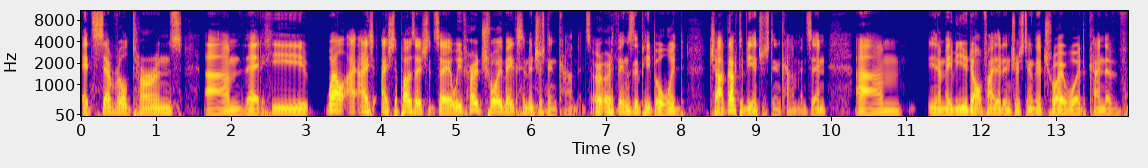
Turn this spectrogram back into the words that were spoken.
at several turns um, that he. Well, I, I, I, suppose I should say we've heard Troy make some interesting comments or, or things that people would chalk up to be interesting comments. And, um, you know, maybe you don't find it interesting that Troy would kind of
